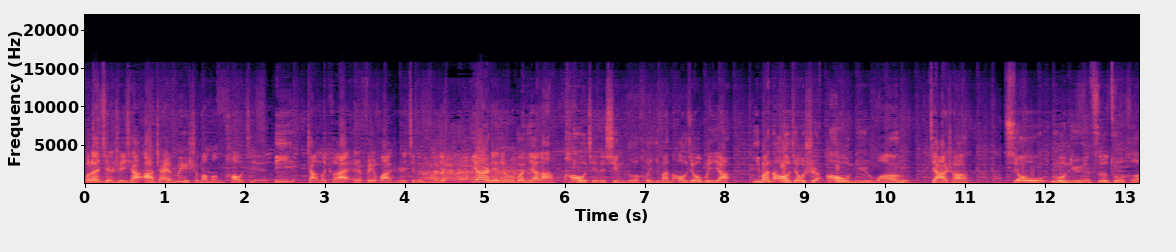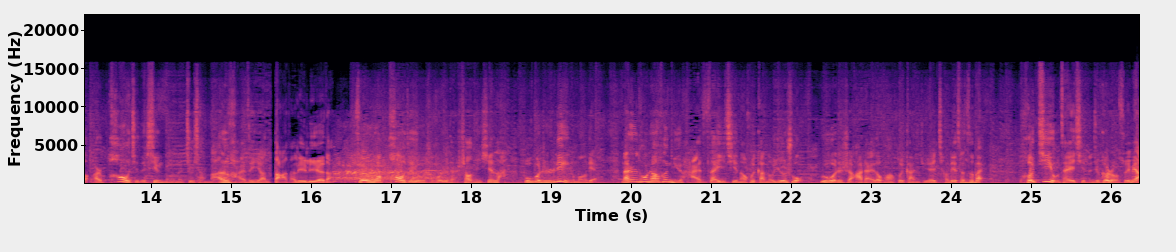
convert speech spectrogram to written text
我来解释一下阿宅为什么萌炮姐。第一，长得可爱，废话，这是基本条件。第二点就是关键了，炮姐的性格和一般的傲娇不一样，一般的傲娇是傲女王加上娇弱女子组合，而炮姐的性格呢，就像男孩子一样大大咧咧的。虽然说炮姐有时候有点少女心了，不过这是另一个萌点。男人通常和女孩子在一起呢，会感到约束；如果这是阿宅的话，会感觉强烈三四倍。和基友在一起呢，就各种随便，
